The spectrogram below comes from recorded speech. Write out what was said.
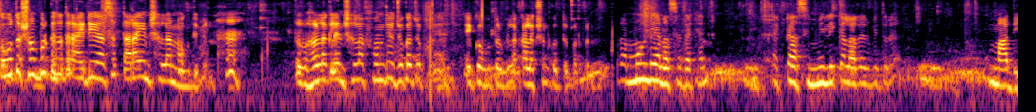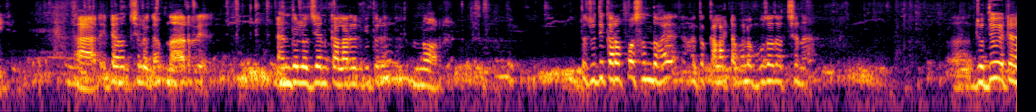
কবুতর সম্পর্কে যাদের আইডিয়া আছে, তারাই ইনশাল্লাহ নখ দিবেন হ্যাঁ? তো ভালো লাগলে ইনশাল্লাহ ফোন দিয়ে যোগাযোগ করে এই কবুতরগুলো কালেকশন করতে পারবেন। মুন্ডিয়ান আছে, দেখেন একটা আছে মিলি কালারের ভিতরে, মাদি। আর এটা হচ্ছিল আপনার অ্যান্ডোলজিয়ান কালারের ভিতরে নর। তো যদি কারও পছন্দ হয়, হয়তো কালারটা ভালো বোঝা যাচ্ছে না। যদিও এটা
